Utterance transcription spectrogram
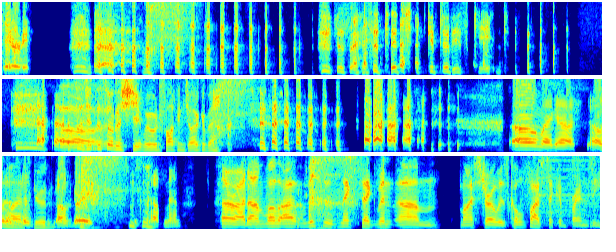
Terry. Just adds a dead chicken to this kid. That's Oh. legit the sort of shit we would fucking joke about. oh my gosh! Oh, Oh, was- that's it- good. That was great. Stuff, man. All right. Um. Well, uh, this is next segment. Um, Maestro is called Five Second Frenzy.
